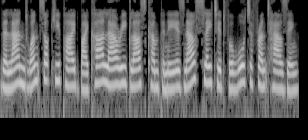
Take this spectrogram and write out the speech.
The land once occupied by Carr-Lowrey Glass Company is now slated for waterfront housing,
